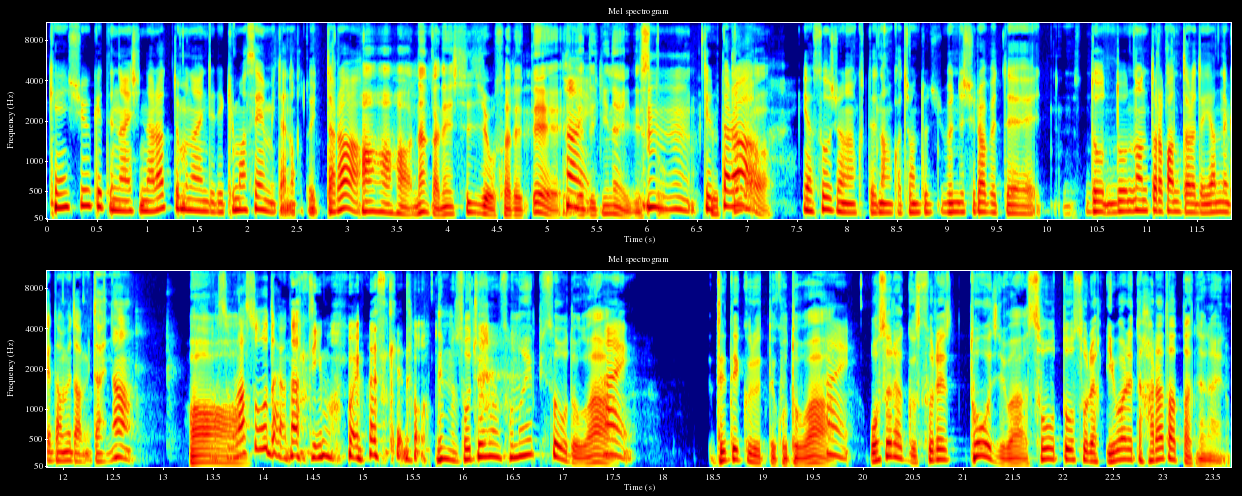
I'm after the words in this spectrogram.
研修受けてないし習ってもないんでできませんみたいなこと言ったらははは。なんかね指示をされて、はい。いやできないですと、うんうん。って言ったらいやそうじゃなくてなんかちゃんと自分で調べてどどなんたらかんたらでやんなきゃダメだみたいな。あまあそりゃあそうだよなって今思いますけど。でもそちらのそのエピソードはがい。出てくるってことは、はいおそらくそれ当時は相当それ言われて腹立ったんじゃないの？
